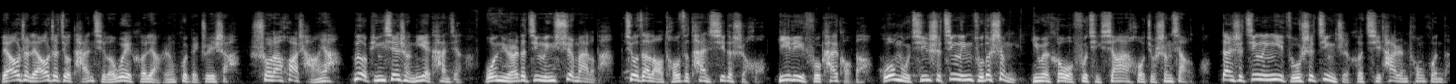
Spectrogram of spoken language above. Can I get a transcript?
聊着聊着就谈起了为何两人会被追杀。说来话长呀，乐平先生你也看见了我女儿的精灵。血脉了吧？就在老头子叹息的时候，伊利芙开口道：“我母亲是精灵族的圣女，因为和我父亲相爱后就生下了我。但是精灵一族是禁止和其他人通婚的，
